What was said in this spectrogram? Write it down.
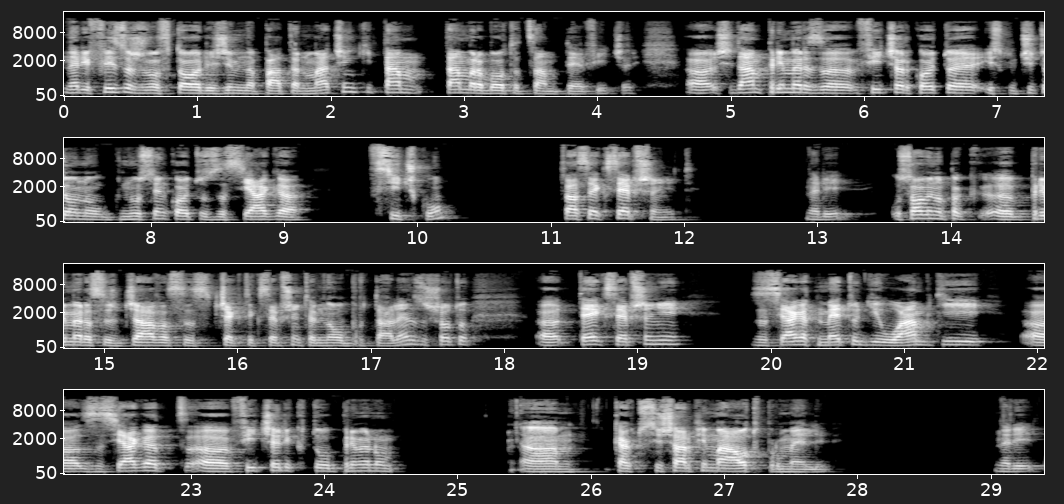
нали, влизаш в този режим на патърн матчинг и там, там работят само тези фичъри. А, ще дам пример за фичър, който е изключително гнусен, който засяга всичко. Това са ексепшените. Нали, особено пък а, примера с Java с checked exception е много брутален, защото а, те ексепшени засягат методи, лампти, а, засягат а, фичери, като примерно а, както си Sharp има аутопроменливи. Нали,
